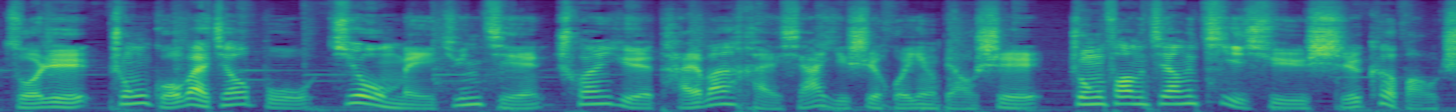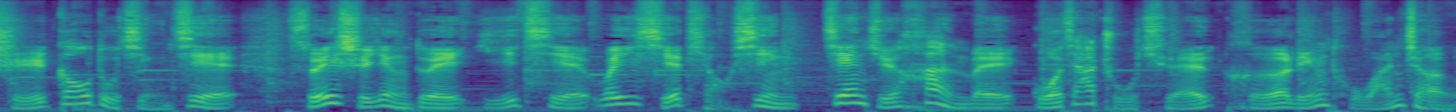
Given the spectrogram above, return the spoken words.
昨日，中国外交部就美军舰穿越台湾海峡一事回应表示，中方将继续时刻保持高度警戒，随时应对一切威胁挑衅，坚决捍卫国家主权和领土完整。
